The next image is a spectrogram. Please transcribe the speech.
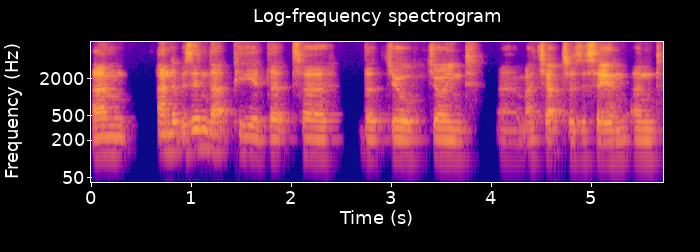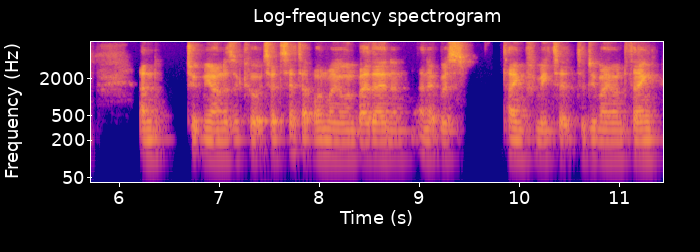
Um, and it was in that period that uh, that Joe joined uh, my chapter, as I say, and and and took me on as a coach. I'd set up on my own by then, and, and it was time for me to, to do my own thing.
